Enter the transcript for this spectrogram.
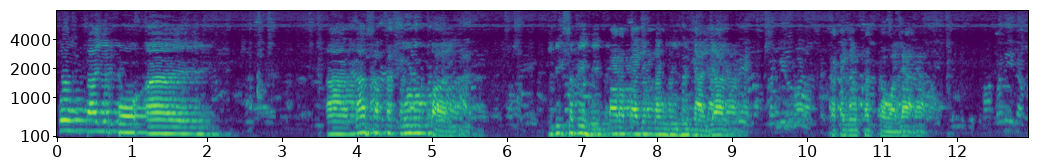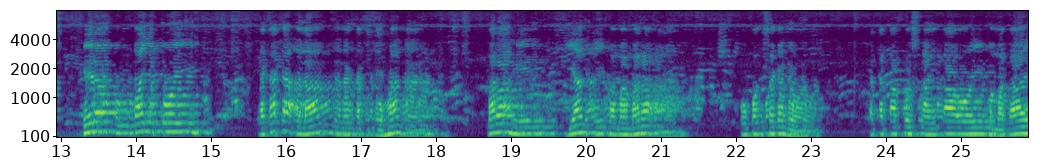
kung tayo po ay ah, nasa paglulumbay, Ibig sabihin, para tayong nanghihinayang sa kanyang pagkawala. Pero kung tayo po'y nakakaalam na ng katotohanan, marahil yan ay pamamaraan upang sa ganon, pagkatapos ng tao'y mamatay,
